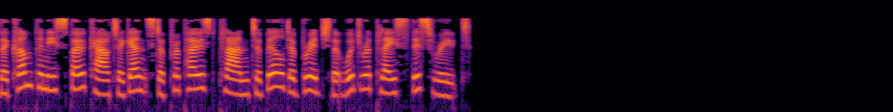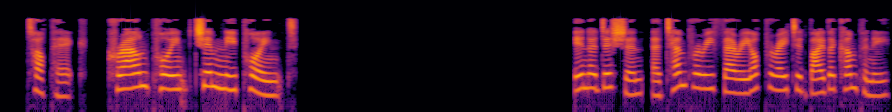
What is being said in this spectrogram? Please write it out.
the company spoke out against a proposed plan to build a bridge that would replace this route. Topic: Crown Point Chimney Point. In addition, a temporary ferry operated by the company,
